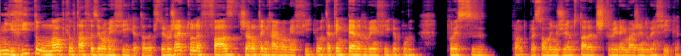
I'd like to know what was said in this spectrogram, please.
me irrita o mal que ele está a fazer ao Benfica, estás a perceber? Eu já estou na fase de já não tenho raiva ao Benfica, eu até tenho pena do Benfica por, por esse, pronto, por esse homem nojento estar a destruir a imagem do Benfica.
